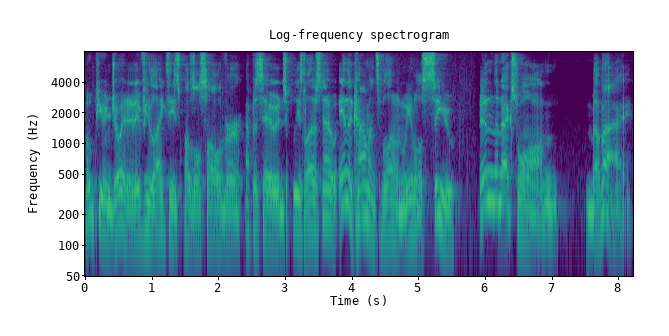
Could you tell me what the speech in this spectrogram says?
Hope you enjoyed it. If you like these puzzle solver episodes, please let us know in the comments below, and we will see you in the next one. Bye-bye.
